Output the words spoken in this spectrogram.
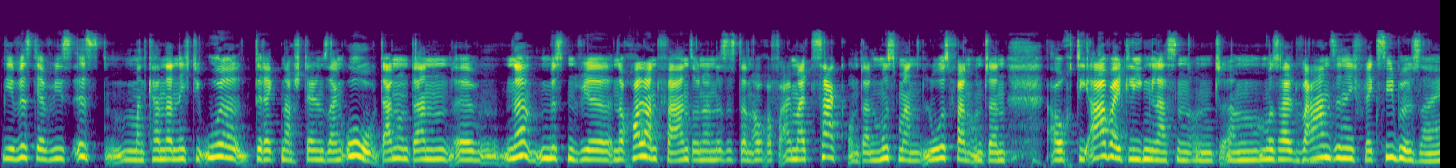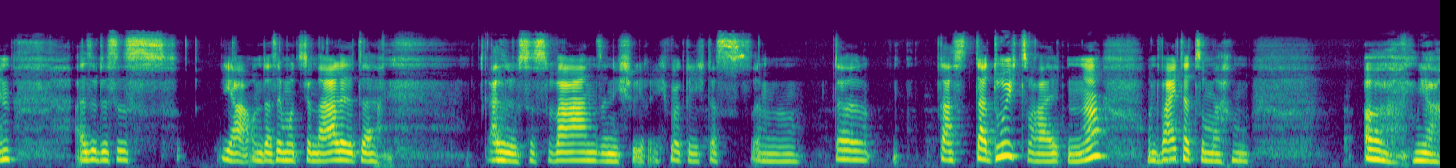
ihr wisst ja, wie es ist. Man kann dann nicht die Uhr direkt nachstellen und sagen, oh, dann und dann äh, ne, müssten wir nach Holland fahren, sondern es ist dann auch auf einmal zack und dann muss man losfahren und dann auch die Arbeit liegen lassen und ähm, muss halt wahnsinnig flexibel sein. Also das ist, ja, und das Emotionale, da, also es ist wahnsinnig schwierig, wirklich, das, ähm, da, das da durchzuhalten ne? und weiterzumachen. Oh, ja,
